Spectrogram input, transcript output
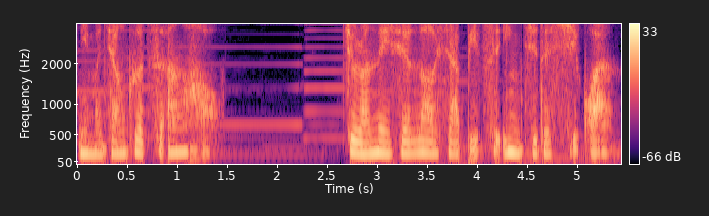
你们将各自安好。就让那些烙下彼此印记的习惯，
